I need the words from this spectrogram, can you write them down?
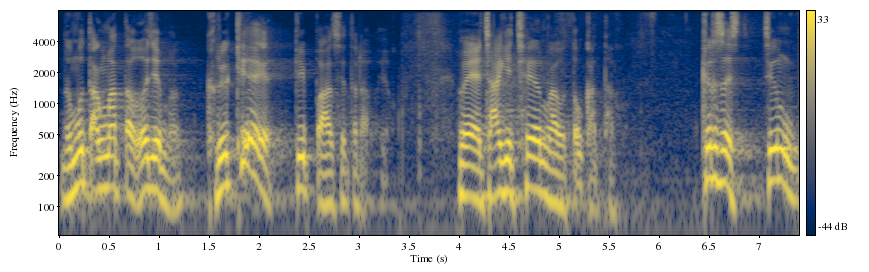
너무 딱 맞다 어제 막 그렇게 기뻐하시더라고요. 왜? 자기 체험하고 똑같다고. 그래서 지금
